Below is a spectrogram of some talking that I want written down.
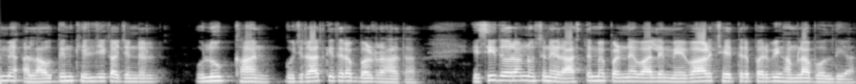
में अलाउद्दीन खिलजी का जनरल उलूग खान गुजरात की तरफ़ बढ़ रहा था। इसी दौरान उसने रास्ते में पड़ने वाले मेवाड़ क्षेत्र पर भी हमला बोल दिया।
